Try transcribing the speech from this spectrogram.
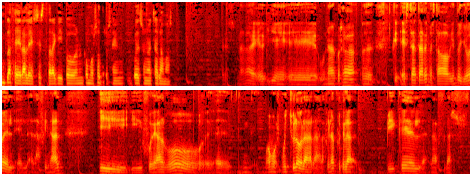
Un placer, Alex, estar aquí con, vosotros en Puede ser una charla más. Pues nada, eh, oye, eh, una cosa eh, que esta tarde me estaba viendo yo el, la final y, fue algo, vamos, muy chulo la, la, final porque la, vi que las,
